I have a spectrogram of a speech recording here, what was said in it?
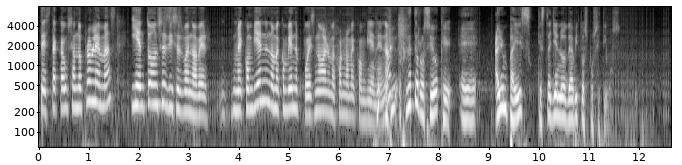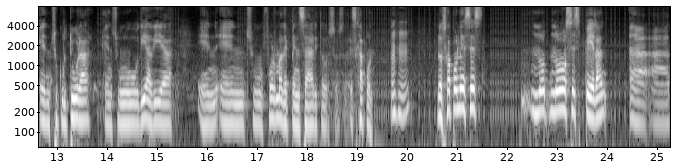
te está causando problemas y entonces dices, bueno, a ver, ¿me conviene? ¿No me conviene? Pues no, a lo mejor no me conviene, ¿no? Fí- Fíjate, Rocío, que eh, hay un país que está lleno de hábitos positivos. En su cultura, en su día a día, en, en su forma de pensar y todo eso. Es Japón. Los japoneses no, no se esperan a,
